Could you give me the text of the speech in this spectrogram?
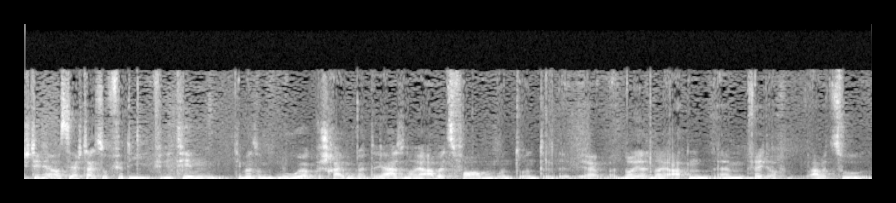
stehen ja auch sehr stark so für die, für die Themen, die man so mit New Work beschreiben könnte. Ja, also neue Arbeitsformen und, und äh, ja, neue, neue Arten, ähm, vielleicht auch Arbeit zu,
